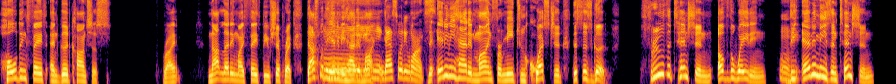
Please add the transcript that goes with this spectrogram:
holding faith and good conscience, right? Not letting my faith be shipwrecked. That's what the enemy had in mind. Mm, That's what he wants. The enemy had in mind for me to question this is good. Through the tension of the waiting, Mm. the enemy's intention,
